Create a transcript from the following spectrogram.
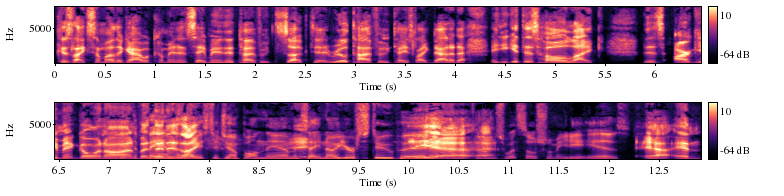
Because like some other guy would come in and say, "Man, that Thai food sucked. Real Thai food tastes like da da da," and you get this whole like this argument going You on. the But then it's like, to jump on them and eh, say, "No, you're stupid." Yeah. here uh, comes what social media is. yeah, and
